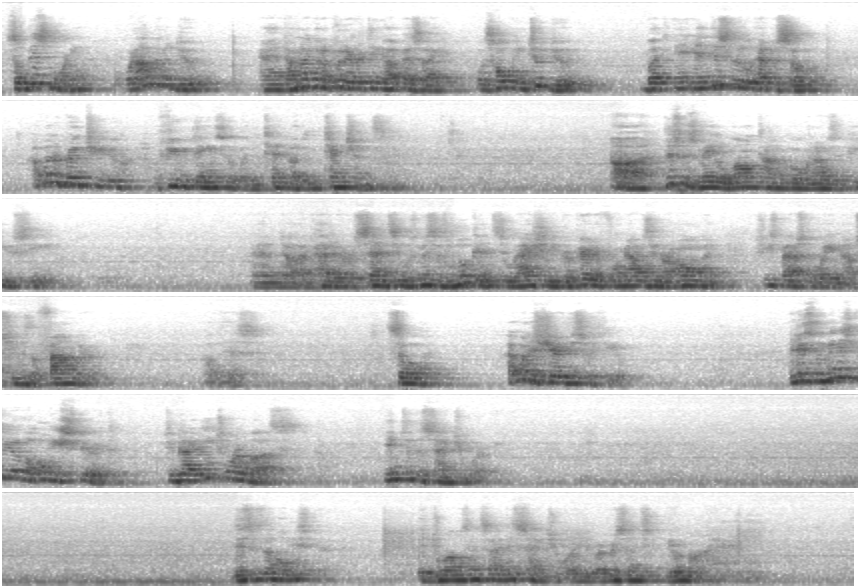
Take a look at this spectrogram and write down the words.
So this morning, what I'm going to do, and I'm not going to put everything up as I was hoping to do, but in, in this little episode, I want to bring to you a few things of, intent, of intentions. Uh, this was made a long time ago when I was at PUC. And uh, I've had it ever since. It was Mrs. Lukens who actually prepared it for me. I was in her home, and she's passed away now. She was the founder of this. So, I want to share this with you. It is the ministry of the Holy Spirit to guide each one of us into the sanctuary. This is the Holy Spirit that dwells inside the sanctuary that represents your mind.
